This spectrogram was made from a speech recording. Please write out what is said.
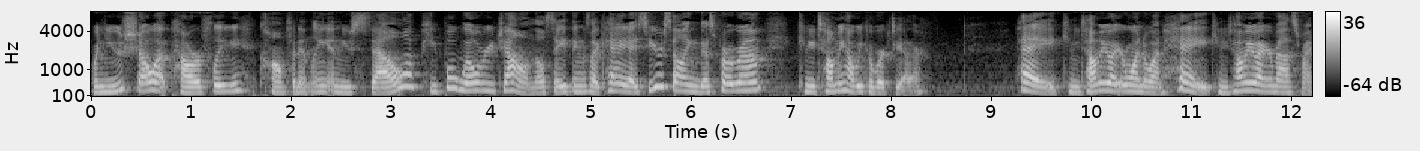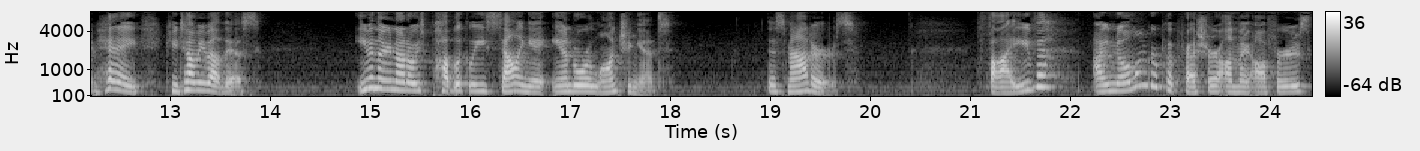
When you show up powerfully, confidently, and you sell, people will reach out and they'll say things like, hey, I see you're selling this program. Can you tell me how we could work together? Hey, can you tell me about your one to one? Hey, can you tell me about your mastermind? Hey, can you tell me about this? Even though you're not always publicly selling it and or launching it. This matters. 5, I no longer put pressure on my offers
